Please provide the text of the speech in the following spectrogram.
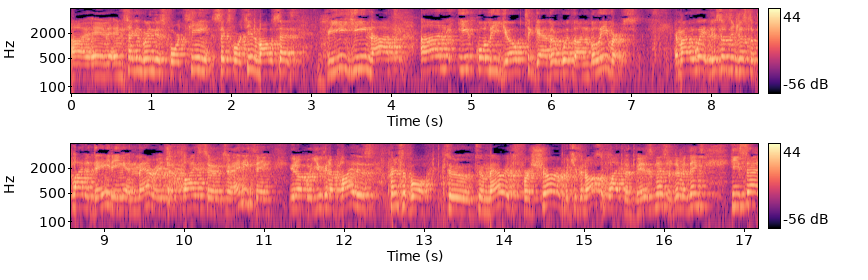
uh, in, in 2 Corinthians 14, 6 14, the Bible says, Be ye not unequally yoked together with unbelievers. And by the way, this doesn't just apply to dating and marriage, it applies to, to anything, you know, but you can apply this principle to, to marriage for sure, but you can also apply it to business or different things. He says,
